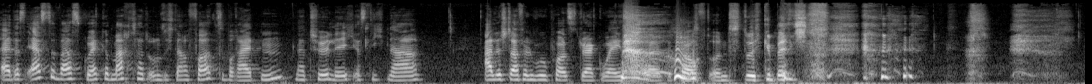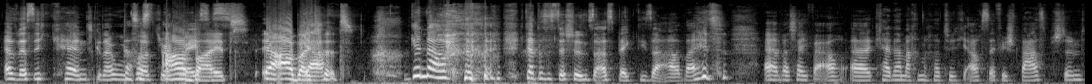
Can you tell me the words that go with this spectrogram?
äh, das Erste, was Greg gemacht hat, um sich darauf vorzubereiten, natürlich, es liegt nah, alle Staffeln RuPaul's Drag Race äh, gekauft und durchgebinged. Also wer es nicht kennt, genau, RuPaul's das ist Drag Arbeit. Race. Er arbeitet. Ja, genau. ich glaube, das ist der schönste Aspekt dieser Arbeit. Äh, wahrscheinlich war auch äh, Kleider machen macht natürlich auch sehr viel Spaß bestimmt.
